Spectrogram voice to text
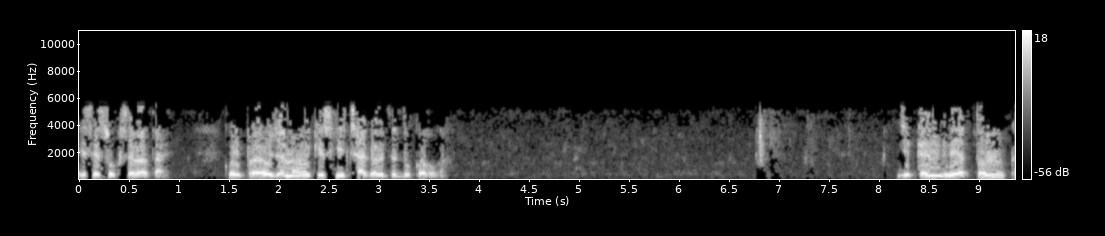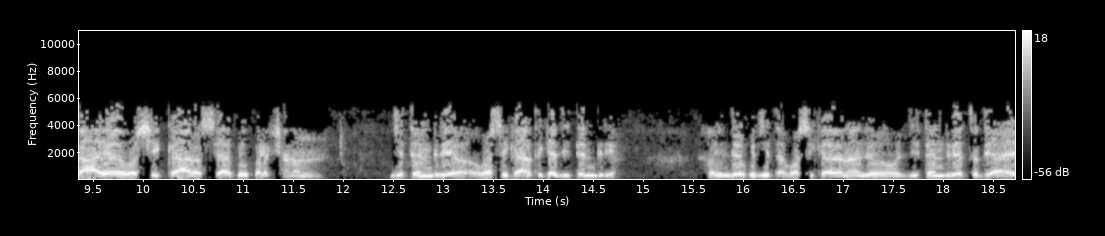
इसे सुख से रहता है। कोई प्रयोजन हो, किसकी इच्छा करे तो दुख होगा। जितेन्द्रियत्व काय वशीकार उपलक्षणम। जितेन्द्रिय वशीकार क्या जितेन्द्रिय इंद्रियों को जीता, वशीकार जो जितेन्द्रिय तो दिया है,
